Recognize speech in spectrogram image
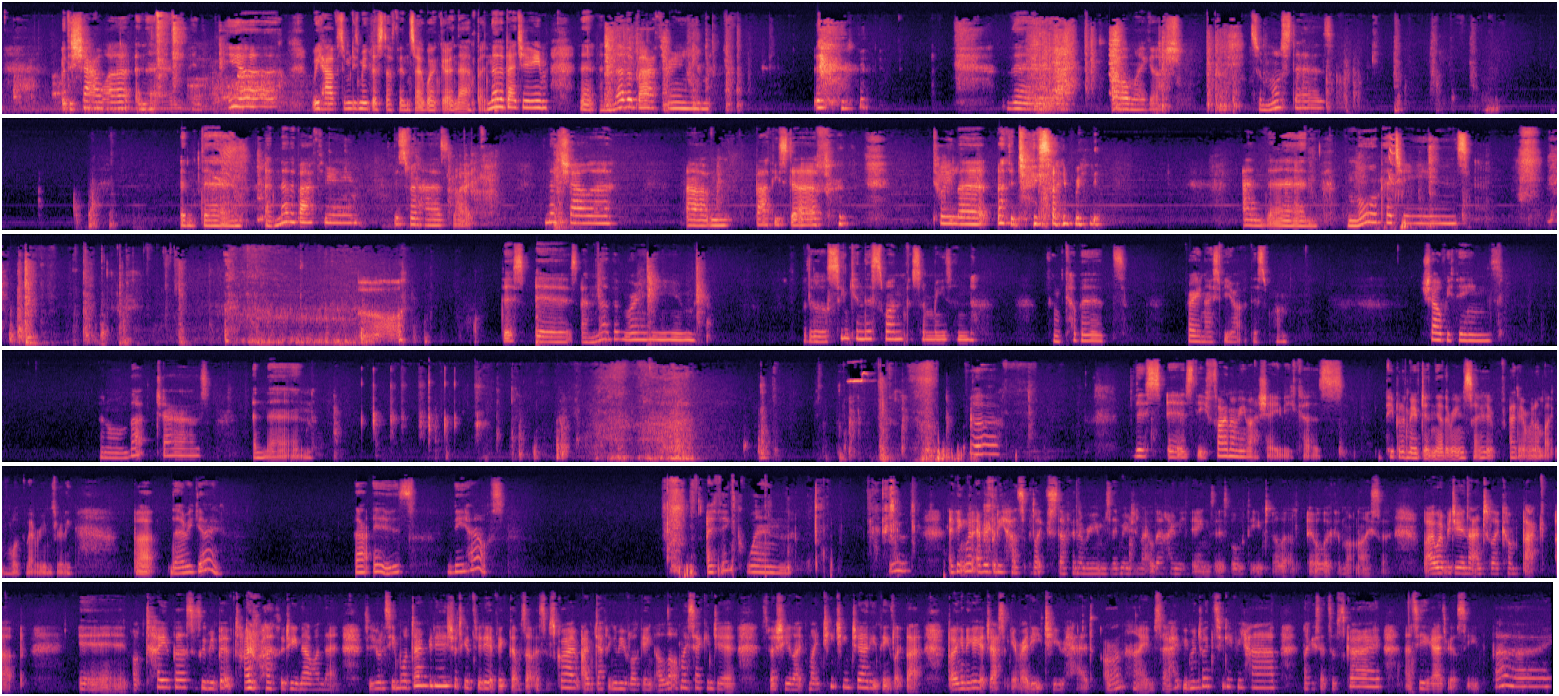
with a shower, and then in here we have somebody's moved their stuff in, so I won't go in there. But another bedroom, then another bathroom. then, oh my gosh, some more stairs. And then another bathroom this one has like another shower, um, bathy stuff, toilet, nothing too exciting really. And then more bedrooms. Oh, this is another room with a little sink in this one for some reason. Some cupboards. Very nice view out of this one. Shelvy things and all that jazz. And then uh, this is the final room I because people have moved in the other rooms, so I don't, I don't want to like vlog their rooms really. But there we go. That is the house. I think when I think when everybody has like stuff in the rooms, they've moved in like all their homey things and it's all themed, it'll, it'll look a lot nicer. But I won't be doing that until I come back up in October, so it's going to be a bit of time pass between now and then. So if you want to see more Durham videos, sure to give the video a big thumbs up and subscribe. I'm definitely going to be vlogging a lot of my second year, especially like my teaching journey and things like that. But I'm going to go get dressed and get ready to head on home. So I hope you've enjoyed this video. If you have, like I said, subscribe, and see you guys real soon. Bye!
